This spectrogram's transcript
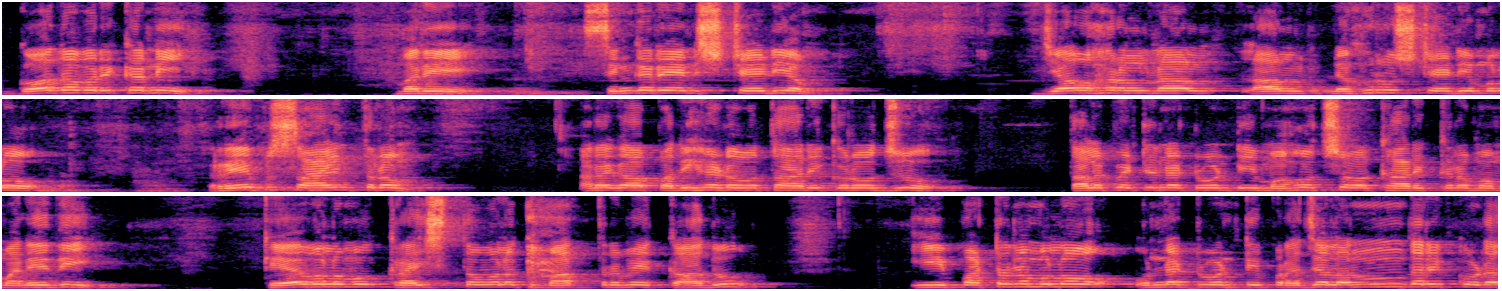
గోదావరికని మరి సింగరేణి స్టేడియం జవహర్ లాల్ లాల్ నెహ్రూ స్టేడియంలో రేపు సాయంత్రం అనగా పదిహేడవ తారీఖు రోజు తలపెట్టినటువంటి మహోత్సవ కార్యక్రమం అనేది కేవలము క్రైస్తవులకు మాత్రమే కాదు ఈ పట్టణంలో ఉన్నటువంటి ప్రజలందరికీ కూడా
